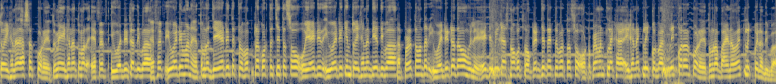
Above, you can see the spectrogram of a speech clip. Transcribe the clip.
তো এখানে আসার পরে তুমি এখানে তোমার এফ এফ ইউআইডিটা দিবা। এফ এফ ইউআইডি মানে তোমরা যে আইডিতে টপ আপটা করতে চাইতেছো, ওই আইডির ইউআইডি কিন্তু এখানে দিয়ে দিবা। তারপরে তোমাদের ইউআইডিটা দেওয়া হলে এই যে বিকাশ নগদ রকেট যে দেখতে পারতাছো অটো পেমেন্ট লেখা, এখানে ক্লিক করবা। ক্লিক করার পরে তোমরা বাই ক্লিক করে দিবা।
